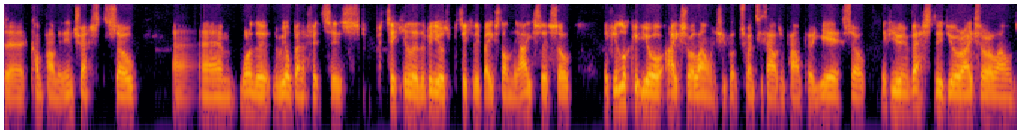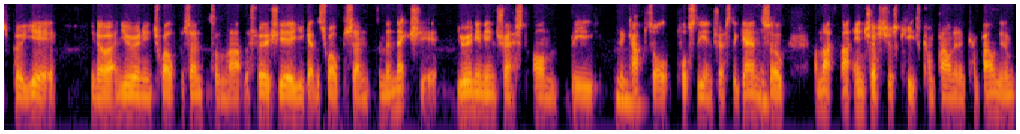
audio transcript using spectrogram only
uh, compounding interest. So um, one of the, the real benefits is particular the video is particularly based on the ISA. So if you look at your ISA allowance, you've got twenty thousand pound per year. So if you invested your ISA allowance per year, you know, and you're earning twelve percent on that, the first year you get the twelve percent, and the next year you're earning interest on the the mm. capital plus the interest again. Mm. So and that that interest just keeps compounding and compounding. And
